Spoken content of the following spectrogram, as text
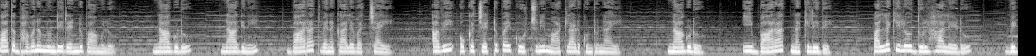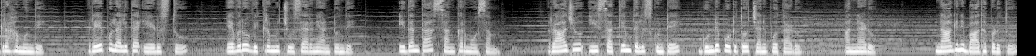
పాత భవనం నుండి రెండు పాములు నాగుడు నాగిని బారాత్ వెనకాలే వచ్చాయి. అవి ఒక చెట్టుపై కూర్చుని మాట్లాడుకుంటున్నాయి. నాగుడు ఈ బారాత్ నకిలిది. పల్లకిలో దుల్హా లేడు విగ్రహముంది. రేపు లలిత ఏడుస్తూ ఎవరో విక్రమ్ను చూశారని అంటుంది. ఇదంతా సంకర్మోసం రాజు ఈ సత్యం తెలుసుకుంటే గుండెపోటుతో చనిపోతాడు అన్నాడు. నాగిని బాధపడుతూ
